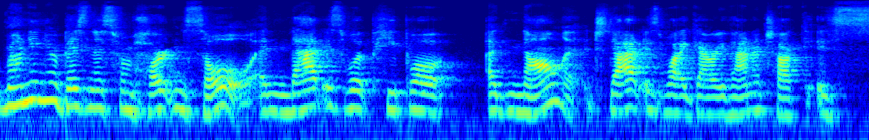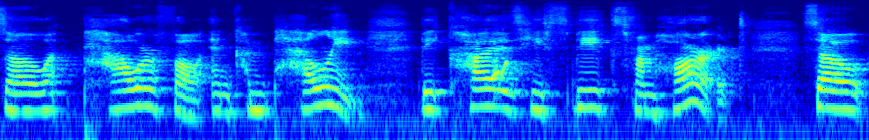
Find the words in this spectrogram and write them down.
running your business from heart and soul. And that is what people acknowledge. That is why Gary Vaynerchuk is so powerful and compelling because he speaks from heart. So,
